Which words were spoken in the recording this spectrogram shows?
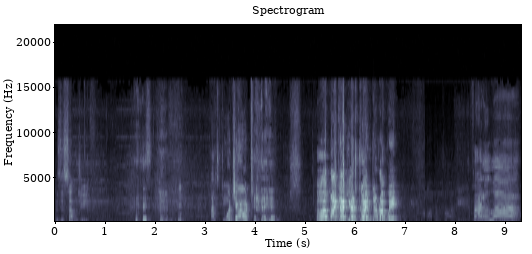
This is Sanjeev. Ask you. Watch out! Oh my god, you're going the wrong way. Final lap!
